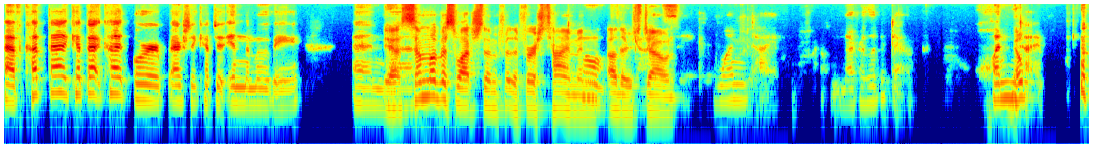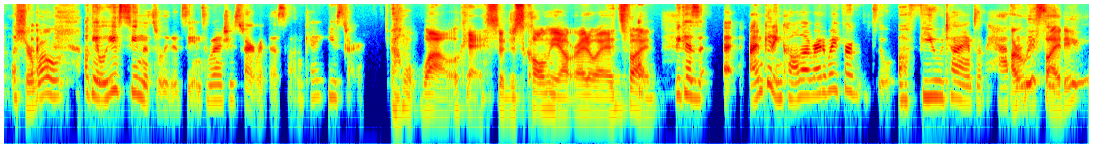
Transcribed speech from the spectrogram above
have cut that, kept that cut, or actually kept it in the movie. And Yeah, uh, some of us watch them for the first time and Oh, others don't. sake, One time. I'll never live it down. One Nope. time. Sure won't. Okay, well, you've seen this deleted scene, so why don't you start with this one? Okay, you start. Oh, wow. Okay. So just call me out right away. It's fine. Because uh, I'm getting called out right away for a few times of happened. Are we fighting?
